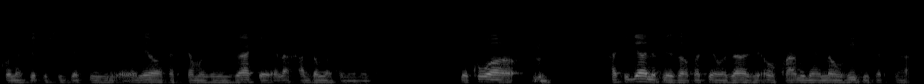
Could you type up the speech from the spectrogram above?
kuna kitu sijakielewa katika mazungumzo yake la Abdallah atanieleza. Ni kuwa haki gani tunaweza wapatia wazazi au kuamiliana nao vipi katika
